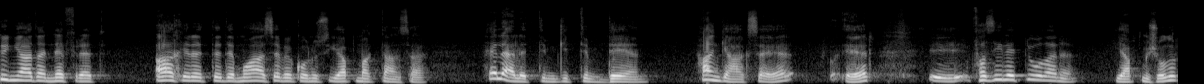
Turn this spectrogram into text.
dünyada nefret, ahirette de muhasebe konusu yapmaktansa helal ettim gittim diyen hangi haksa eğer, eğer e, faziletli olanı yapmış olur.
